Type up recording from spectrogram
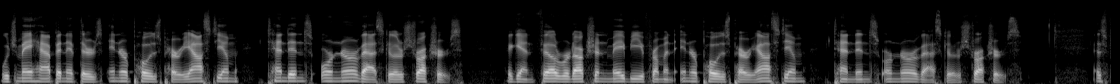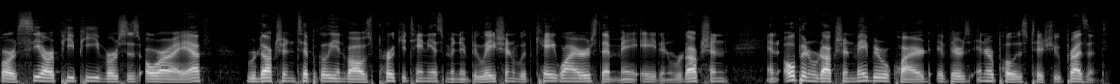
which may happen if there's interposed periosteum, tendons, or neurovascular structures. Again, failed reduction may be from an interposed periosteum, tendons, or neurovascular structures. As far as CRPP versus ORIF, Reduction typically involves percutaneous manipulation with K wires that may aid in reduction, and open reduction may be required if there is interposed tissue present.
